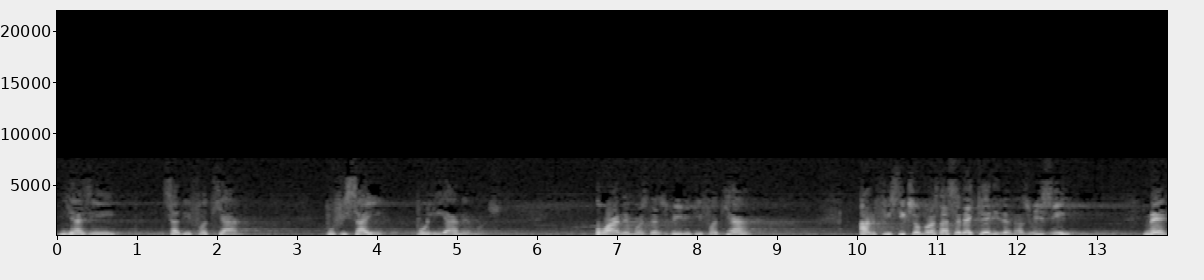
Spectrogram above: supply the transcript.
μοιάζει σαν τη φωτιά που φυσάει πολύ άνεμος. Ο άνεμος δεν σβήνει τη φωτιά. Αν φυσήξω μπροστά σε ένα κερί δεν θα σβήσει. Ναι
